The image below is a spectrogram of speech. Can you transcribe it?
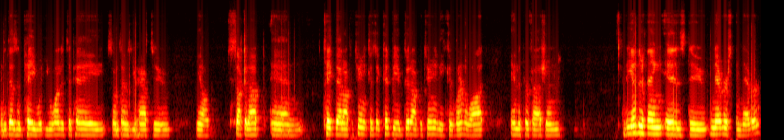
and it doesn't pay what you want it to pay sometimes you have to you know suck it up and take that opportunity because it could be a good opportunity. You could learn a lot in the profession. The other thing is to never say never.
